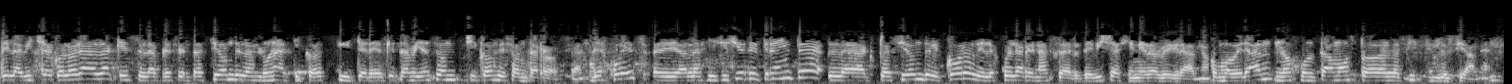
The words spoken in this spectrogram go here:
de la bicha colorada, que es la presentación de los lunáticos títeres, que también son chicos de Santa Rosa. Después, eh, a las 17.30, la actuación del coro de la Escuela Renacer de Villa General Belgrano. Como verán, nos juntamos todas las instituciones.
